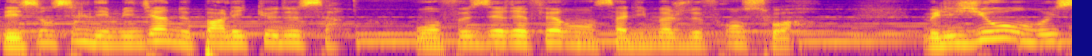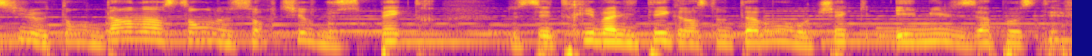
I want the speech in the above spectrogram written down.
L'essentiel des médias ne parlait que de ça, ou en faisait référence à l'image de François. Mais les JO ont réussi le temps d'un instant de sortir du spectre de cette rivalité grâce notamment au tchèque Emil Zapostev,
